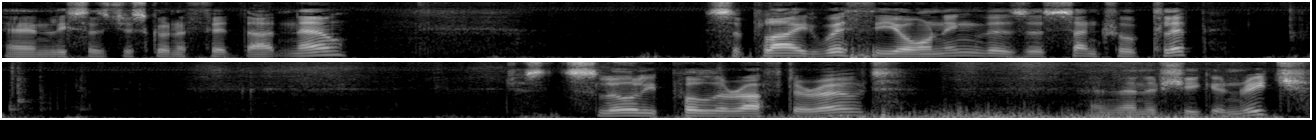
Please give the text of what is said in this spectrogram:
And Lisa's just going to fit that now. Supplied with the awning there's a central clip just slowly pull the rafter out and then if she can reach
